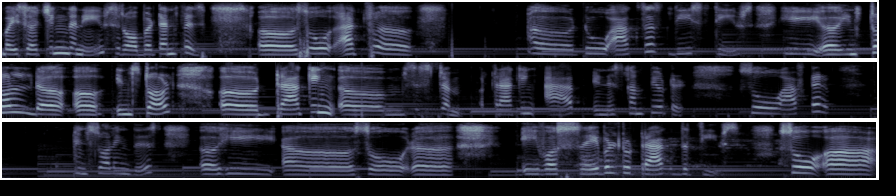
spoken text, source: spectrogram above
by searching the names Robert and Fizz. So, actually, uh, to access these thieves, he uh, installed uh, installed a tracking um, system, a tracking app in his computer. So after installing this uh, he uh, so uh, he was able to track the thieves. So uh,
